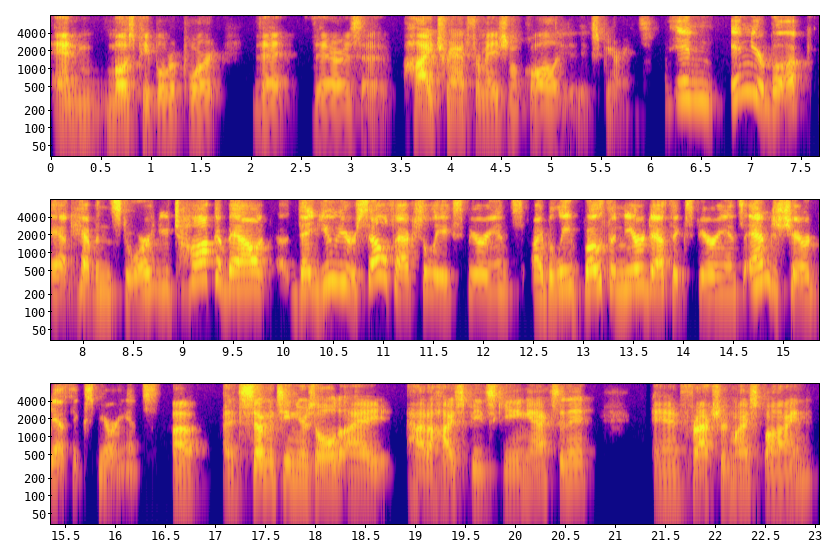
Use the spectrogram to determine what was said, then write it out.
and most people report that there is a high transformational quality to the experience. In in your book at Heaven's Door, you talk about that you yourself actually experience, I believe, both a near-death experience and a shared death experience. Uh, at 17 years old, I had a high-speed skiing accident and fractured my spine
